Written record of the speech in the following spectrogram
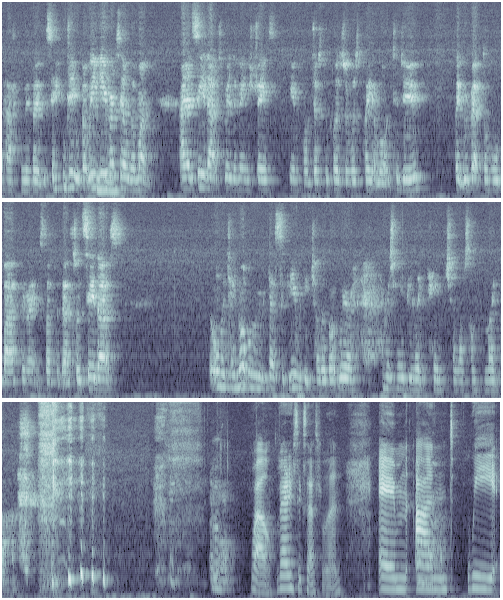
have to move out the same day, but we gave Mhm. ourselves a month, and I'd say that's where the main stress came from, just because there was quite a lot to do. Like we ripped the whole bathroom out and stuff like that. So I'd say that's the only time, not where we would disagree with each other, but where there was maybe like tension or something like that. I. Well, very successful then. Um, and we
